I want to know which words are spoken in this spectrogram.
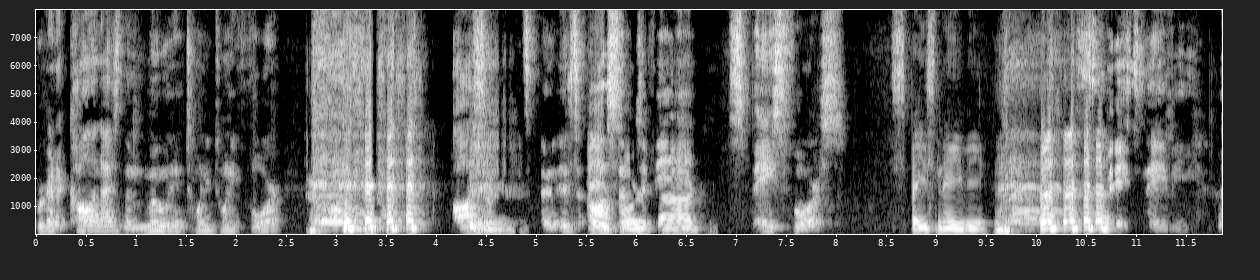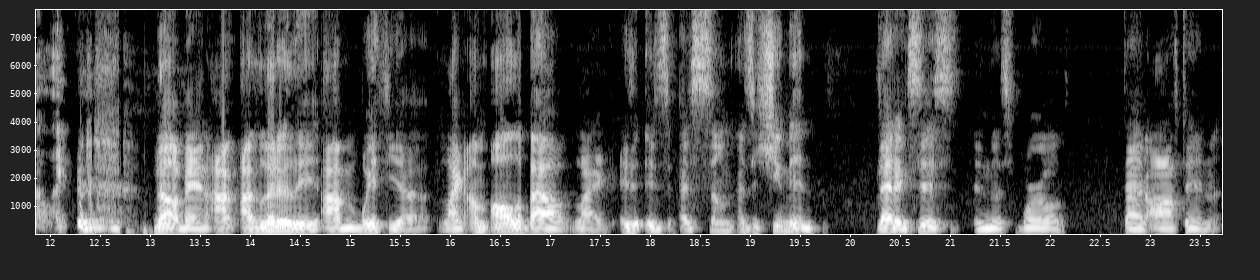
We're going to colonize the moon in 2024. awesome. It's, it's awesome Force, to be dog. Space Force. Space Navy. Space Navy. I like that. No, man, I, I literally I'm with you. Like I'm all about like is, is as some as a human that exists in this world that often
